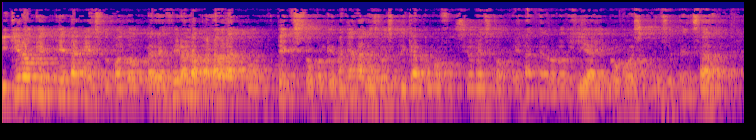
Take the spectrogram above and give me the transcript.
Y quiero que entiendan esto, cuando me refiero a la palabra contexto, porque mañana les voy a explicar cómo funciona esto en la neurología y cómo eso nos hace pensar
